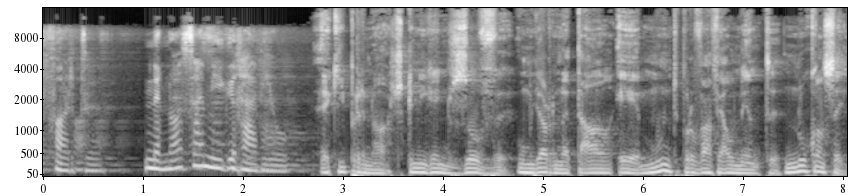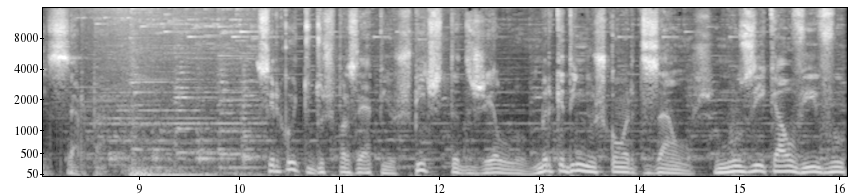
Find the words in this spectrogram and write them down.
Forte, na nossa amiga Rádio. Aqui para nós, que ninguém nos ouve, o melhor Natal é muito provavelmente no Conselho de Serpa. Circuito dos Presépios, pista de gelo, mercadinhos com artesãos, música ao vivo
